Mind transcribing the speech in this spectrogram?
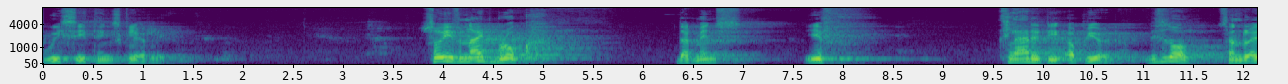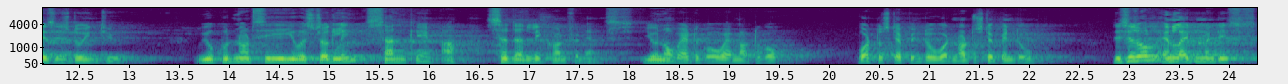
we see things clearly. So if night broke, that means if clarity appeared, this is all sunrise is doing to you. You could not see, you were struggling, sun came, ah, suddenly confidence. You know where to go, where not to go, what to step into, what not to step into. This is all enlightenment is.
